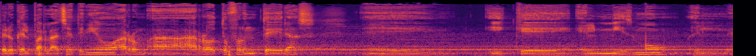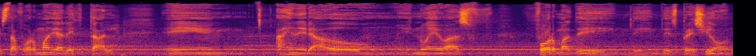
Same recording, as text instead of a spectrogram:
pero que el Parlache ha tenido, ha, roto fronteras eh, y que el mismo, esta forma dialectal ha generado eh, nuevas formas de, expresión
